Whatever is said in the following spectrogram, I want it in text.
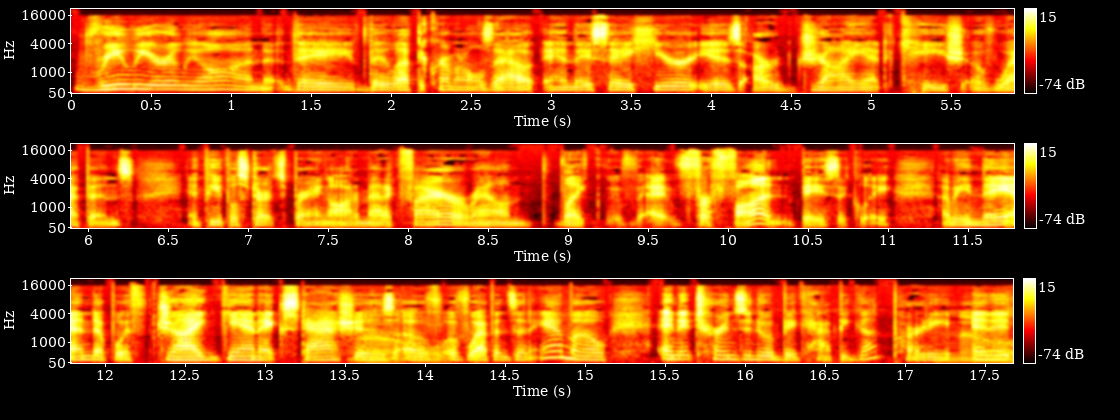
really early on they they let the criminals out and they say here is our giant cache of weapons and people start spraying automatic fire around like like for fun, basically. I mean, they end up with gigantic stashes no. of, of weapons and ammo, and it turns into a big happy gun party, no. and it,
